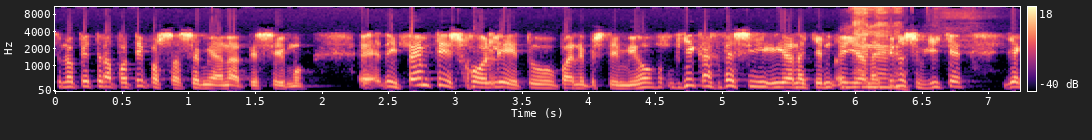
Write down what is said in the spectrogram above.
την οποία την αποτύπωσα σε μια ανάρτησή μου. Ε, η πέμπτη σχολή του Πανεπιστημίου, βγήκαν χθες η, ανακοιν... ναι, η ναι, ανακοίνωση ναι. βγήκε για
